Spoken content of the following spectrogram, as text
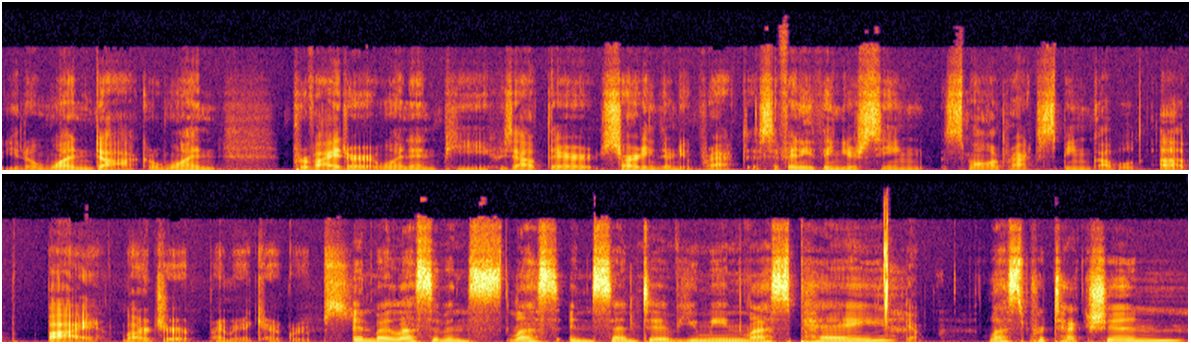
you know, one doc or one provider, one NP who's out there starting their new practice. If anything, you're seeing smaller practice being gobbled up by larger primary care groups. And by less of in- less incentive, you mean less pay? Yep. Less protection,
